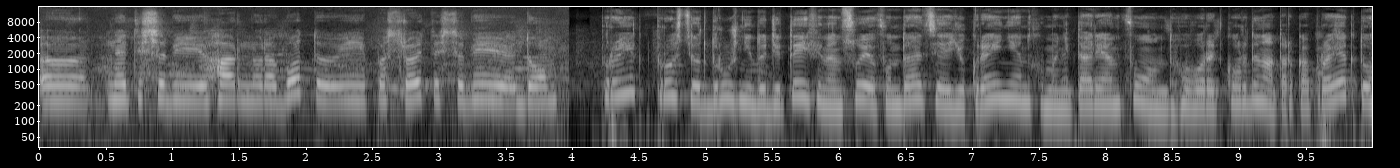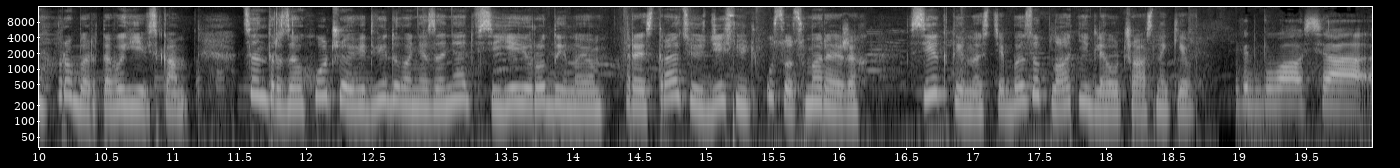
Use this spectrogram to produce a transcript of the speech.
е, знайти собі гарну роботу і построїти собі дом. Проєкт Простір дружній до дітей фінансує фундація Ukrainian Humanitarian Fund, говорить координаторка проєкту Роберта Вигівська. Центр заохочує відвідування занять всією родиною. Реєстрацію здійснюють у соцмережах. Всі активності безоплатні для учасників. Відбувалося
